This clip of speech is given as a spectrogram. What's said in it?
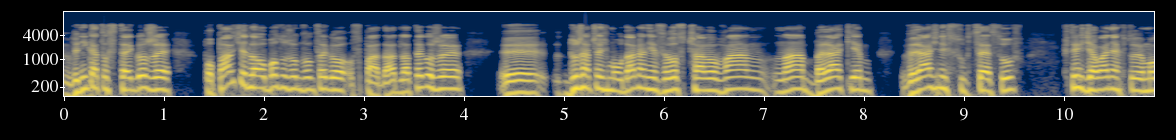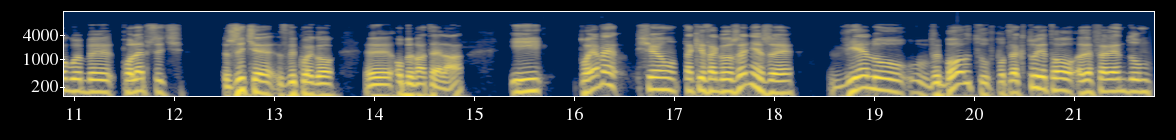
wynika to z tego, że poparcie dla obozu rządzącego spada, dlatego że y, duża część Mołdawian jest rozczarowana brakiem wyraźnych sukcesów w tych działaniach, które mogłyby polepszyć życie zwykłego y, obywatela. I pojawia się takie zagrożenie, że wielu wyborców potraktuje to referendum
